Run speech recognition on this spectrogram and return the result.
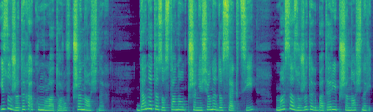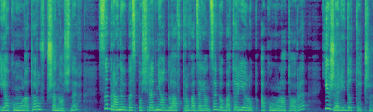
i zużytych akumulatorów przenośnych. Dane te zostaną przeniesione do sekcji masa zużytych baterii przenośnych i akumulatorów przenośnych zebranych bezpośrednio dla wprowadzającego baterie lub akumulatory, jeżeli dotyczy.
